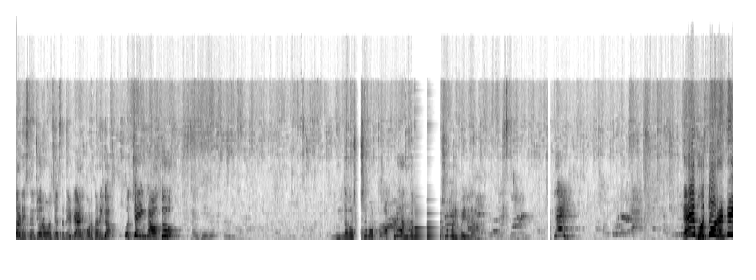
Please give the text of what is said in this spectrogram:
తడిస్తే జ్వరం వచ్చేస్తుంది. డాడీ కొడతాడు ఇక. వచ్చే ఇంకా వద్దు. ఇంత వర్షం అప్పుడే అంత వర్షం పడిపోయిందా? ఏ వద్దు రండి!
